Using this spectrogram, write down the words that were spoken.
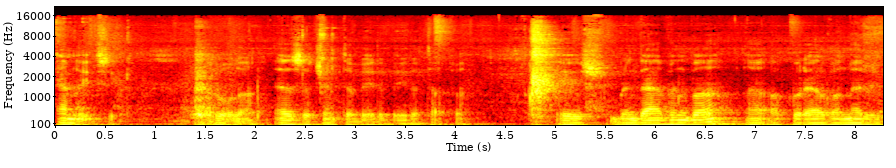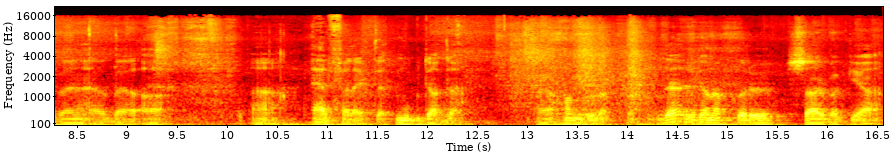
emlékszik róla. Ez a Csinta Béda Béda Tatva. És Brindavanban akkor el van merülve ebbe a, a elfelejtett mugdata hangulatba. De ugyanakkor ő szarvagja,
